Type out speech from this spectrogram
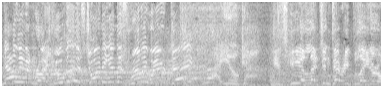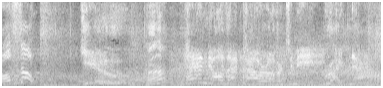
Now even Ryuga is joining in this really weird day? Ryuga! Is he a legendary blader also? You! Huh? Hand all that power over to me right now!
